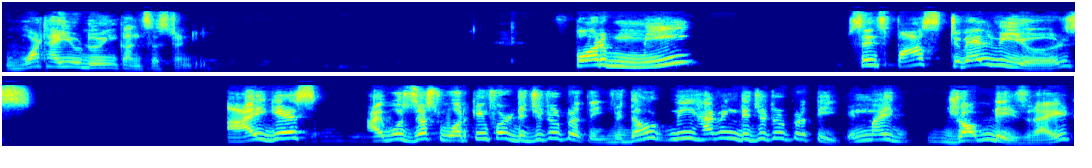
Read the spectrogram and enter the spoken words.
what are you doing consistently? For me, since past 12 years, I guess I was just working for Digital Pratik without me having Digital Pratik in my job days, right?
